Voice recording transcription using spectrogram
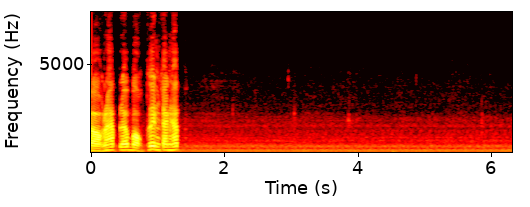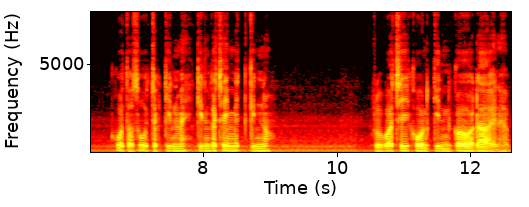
ดอกนะครับ แล้วบอกเพื่อนกันครับ คู่ต่อสู้จะกินไหมกินก็ใช้เม็ดกินเนาะหรือว่าใช้โคนกินก็ได้นะครับ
